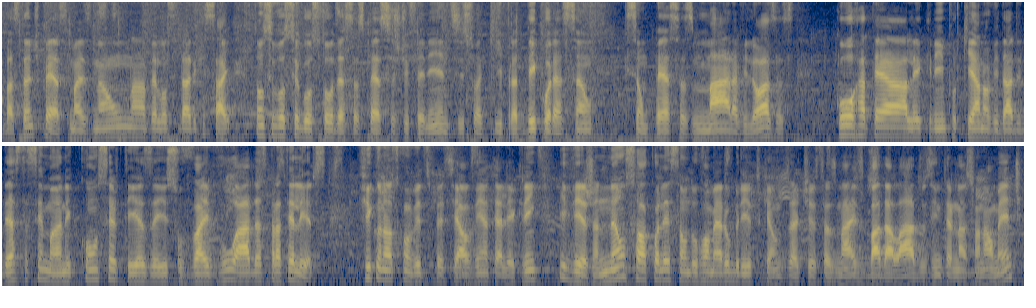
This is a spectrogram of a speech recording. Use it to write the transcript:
bastante peça, mas não na velocidade que sai. Então, se você gostou dessas peças diferentes, isso aqui para decoração, que são peças maravilhosas, corra até a Alecrim porque é a novidade desta semana e com certeza isso vai voar das prateleiras. Fica o nosso convite especial, venha até a Alecrim e veja não só a coleção do Romero Brito, que é um dos artistas mais badalados internacionalmente,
